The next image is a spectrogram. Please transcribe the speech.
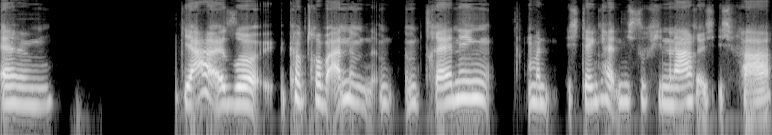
ähm, ja, also kommt drauf an, im, im, im Training, man, ich denke halt nicht so viel nach. Ich, ich fahre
